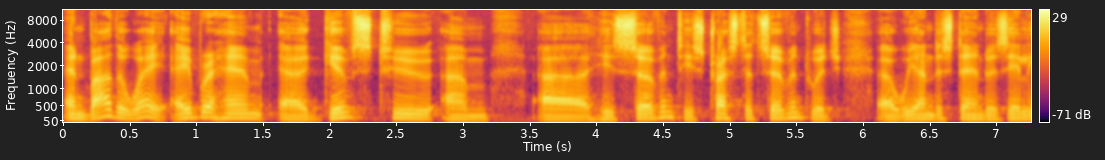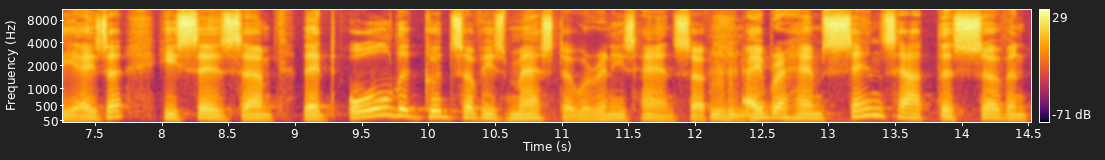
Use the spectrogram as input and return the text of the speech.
and by the way, Abraham uh, gives to um, uh, his servant, his trusted servant, which uh, we understand as Eliezer, he says um, that all the goods of his master were in his hands. So, Mm-hmm. Abraham sends out this servant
